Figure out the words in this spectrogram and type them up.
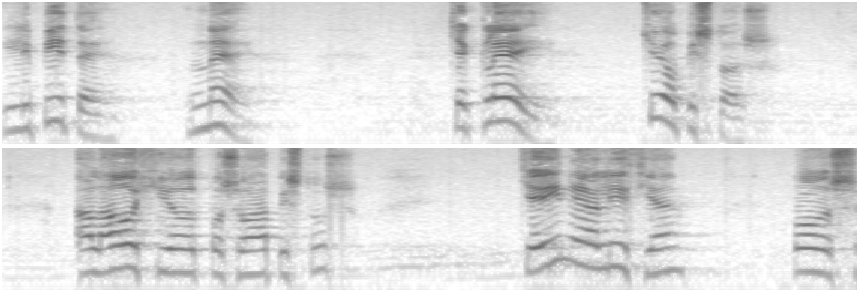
Λυπείτε, ναι, και κλαίει και ο πιστός, αλλά όχι όπως ο άπιστος και είναι αλήθεια πως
